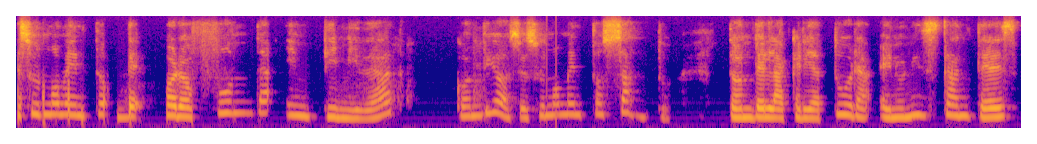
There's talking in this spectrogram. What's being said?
Es un momento de profunda intimidad con Dios, es un momento santo, donde la criatura en un instante es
